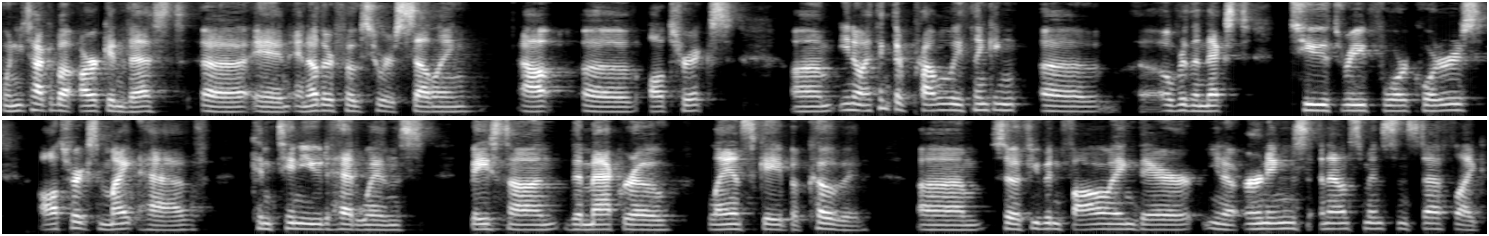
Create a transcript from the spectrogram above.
when you talk about ARK Invest uh, and and other folks who are selling out of Alteryx, um, you know, I think they're probably thinking uh, over the next two, three, four quarters, Alteryx might have continued headwinds based on the macro landscape of COVID. Um, so if you've been following their, you know, earnings announcements and stuff, like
